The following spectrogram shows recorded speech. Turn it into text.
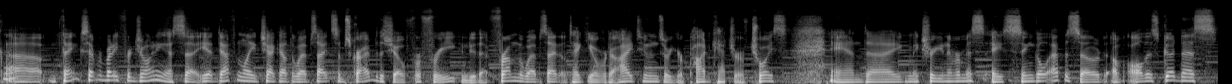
cool. uh, thanks everybody for joining us. Uh, yeah, definitely check out the website. Subscribe to the show for free. You can do that from the website. It'll take you over to iTunes or your podcatcher of choice, and uh, you can make sure you never miss a single episode of all this goodness.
